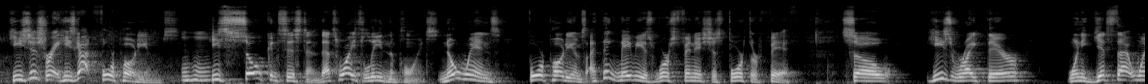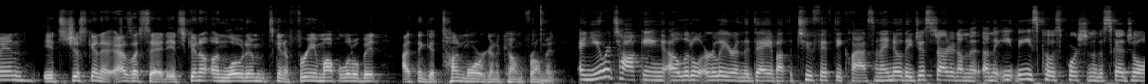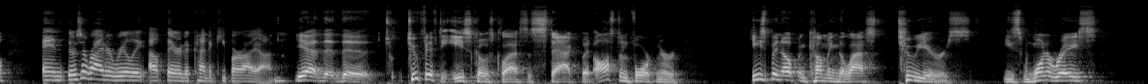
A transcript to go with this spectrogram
he's just right. He's got four podiums. Mm-hmm. He's so consistent. That's why he's leading the points. No wins, four podiums. I think maybe his worst finish is fourth or fifth. So he's right there. When he gets that win, it's just gonna, as I said, it's gonna unload him. It's gonna free him up a little bit. I think a ton more are gonna come from it. And you were talking a little earlier in the day about the 250 class, and I know they just started on the on the, the East Coast portion of the schedule. And there's a rider really out there to kind of keep our eye on. Yeah, the, the 250 East Coast class is stacked, but Austin Forkner, he's been up and coming the last two years. He's won a race,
